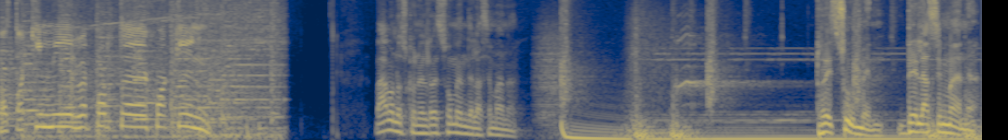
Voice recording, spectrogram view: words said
Hasta aquí mi reporte, Joaquín. Vámonos con el resumen de la semana. Resumen de la semana.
